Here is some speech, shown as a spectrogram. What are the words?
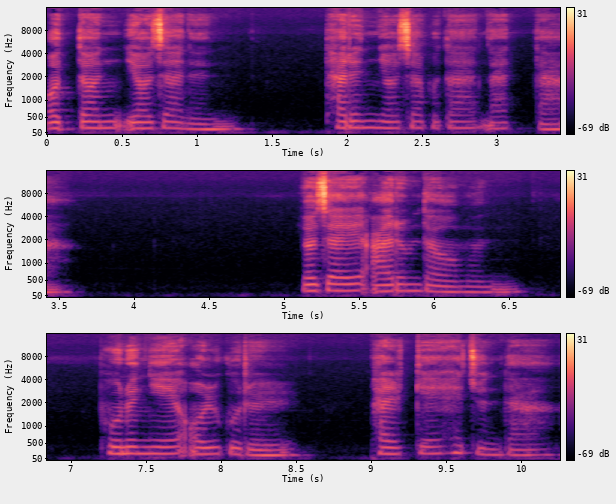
어떤 여자는 다른 여자보다 낫다. 여자의 아름다움은 보는 이의 얼굴을 밝게 해준다.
